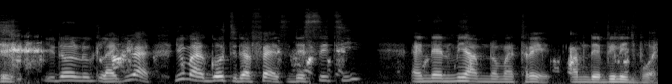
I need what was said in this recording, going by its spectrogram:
middle. you don't look like you are. You might go to the first, the city, and then me, I'm number three. I'm the village boy.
